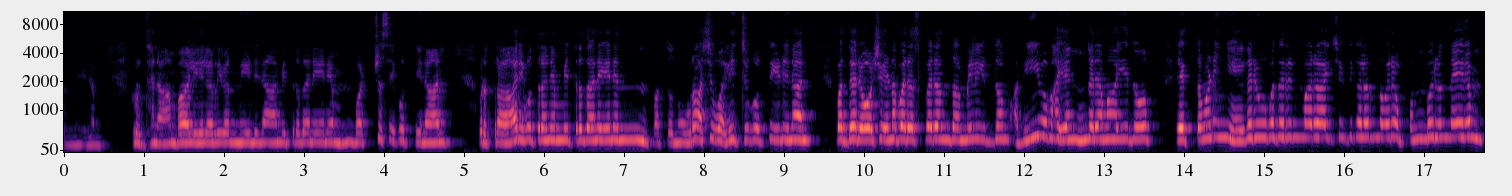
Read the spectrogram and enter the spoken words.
നേരം. ക്രുദ്ധനാം ബാലിയിൽ അറിവന്നീടിനാ മിത്രതനേനം ഭക്ഷസി കുത്തിനാൻ. വൃത്രാരിപുത്രനും മിത്രതനേനൻ പത്തു നൂറാശു വലിച്ചു കുത്തിയിടിനാൻ. ബദ്ധരോഷേണ പരസ്പരം തമ്മിൽ യുദ്ധം അതീവ ഭയങ്കരമായതോ. രക്തമണിഞ്ഞേകരൂപധരന്മാരായി ശക്തി കലർന്നവരൊപ്പം വരും നേരം.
